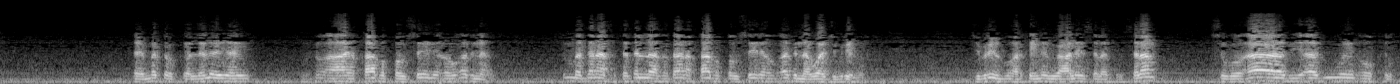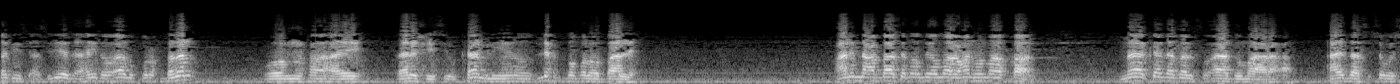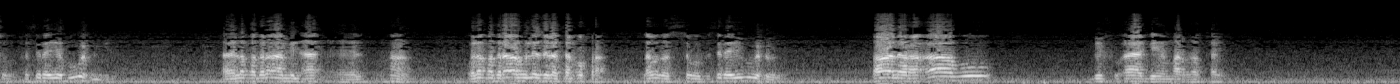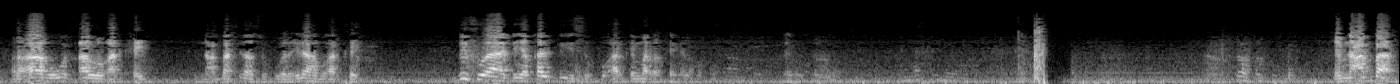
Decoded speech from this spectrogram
marka ka la leeyahay muxuu ahay qaaba qawsayni aw adnaa uma danaa fatadallaa fakana qaaba qawsayni aw adnaa waa jibriil jibriil buu arkay nebiga calayhi salaatu wasalaam isagoo aad iyo aad u weyn oo khilqadiisa asliyad ahayd oo aad u qurux badan oo muxuu ahaye baalashiisii uu kaamil yihiin oo lix boqol oo baal leh can ibni cabaasin radia allahu canhuma qaal maa kadaba alfu'aadu maa ra'aa aayaddaas isagoo fasiraya buu wuxuu yidhi walaqad ra'aahu nazlatan ukra labadaas isagoo fasiraya buu wuxuu yidhi qaala ra'aahu bifu'aadihi maratayn ra'aahu wux alluu arkay ibn cabaas sidaasuu ku wada ilaah buu arkay bifu'aadihi qalbigiisa ku arkay maratayn laba ibn cabaas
